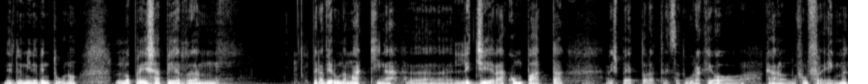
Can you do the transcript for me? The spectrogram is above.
del 2021, l'ho presa per, um, per avere una macchina uh, leggera, compatta rispetto all'attrezzatura che ho Canon full frame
